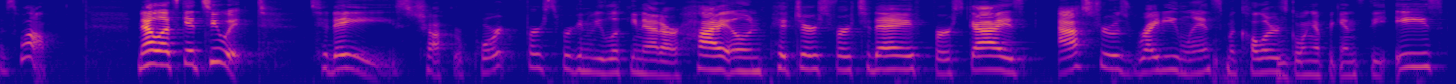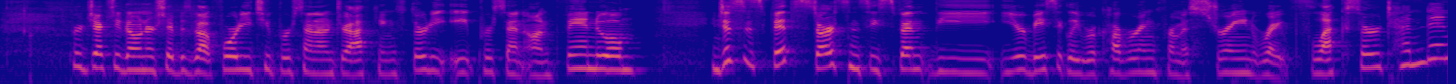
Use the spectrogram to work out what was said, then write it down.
as well. Now let's get to it. Today's chalk report. First, we're going to be looking at our high owned pitchers for today. First guy is Astros righty Lance McCullers mm. going up against the A's. Projected ownership is about 42% on DraftKings, 38% on FanDuel. In just his fifth start since he spent the year basically recovering from a strained right flexor tendon,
